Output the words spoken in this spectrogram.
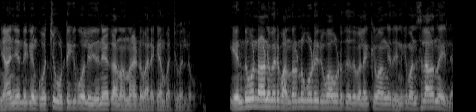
ഞാൻ ചിന്തിക്കും കൊച്ചു കുട്ടിക്ക് പോലും ഇതിനേക്കാൾ നന്നായിട്ട് വരയ്ക്കാൻ പറ്റുമല്ലോ. എന്തുകൊണ്ടാണ് ഇവർ പന്ത്രണ്ട് കോടി രൂപ കൊടുത്ത് ഇത് വിലയ്ക്ക് വാങ്ങിയത്? എനിക്ക് മനസ്സിലാകുന്നേയില്ല.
